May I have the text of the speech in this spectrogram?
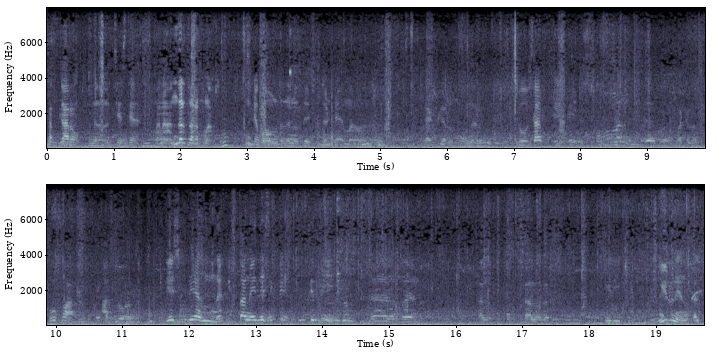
సత్కారం చేస్తే మన అందరి తరఫున ఉంటే బాగుంటుందనే ఉద్దేశంతో అంటే మా డైరెక్టర్ గారు ఒప్పుకున్నారు. సో సార్ తోఫా దేశం నకిస్తా నై దే ఇది. మీరు నేను కలిసి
